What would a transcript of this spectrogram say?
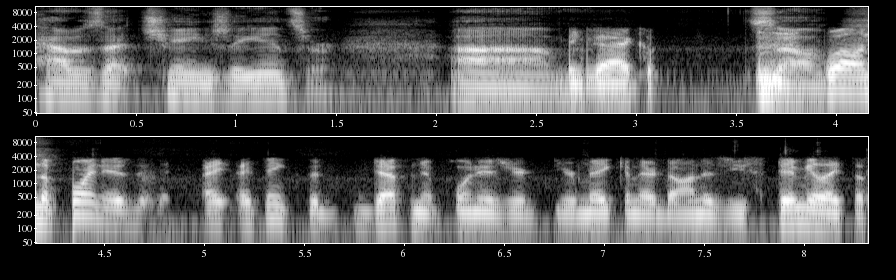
How does that change the answer? Um, Exactly. so Well, and the point is, I, I think the definite point is you're you're making there, Don, is you stimulate the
